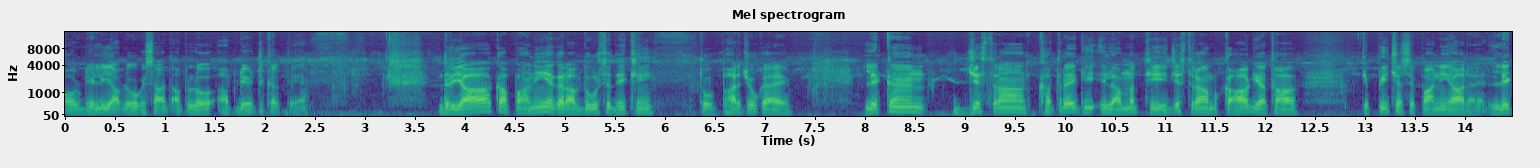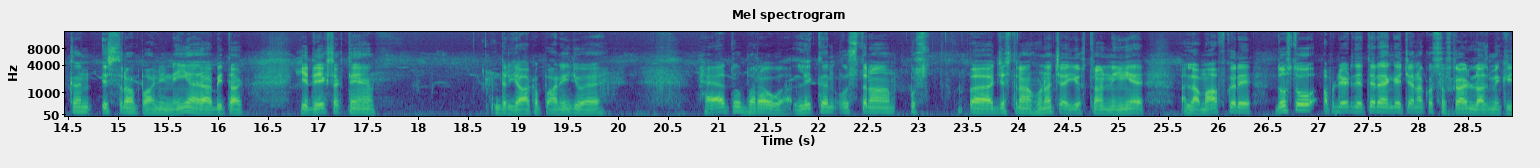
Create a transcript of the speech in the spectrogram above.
और डेली आप लोगों के साथ अपडेट करते हैं। दरिया का पानी अगर आप दूर से देखें तो भर चुका है। लेकिन जिस तरह ख़तरे की इलामत थी, जिस तरह कहा गया था कि पीछे से पानी आ रहा है, लेकिन इस तरह पानी नहीं आया अभी तक। ये देख सकते हैं दरिया का पानी जो है है तो भरा हुआ, लेकिन उस तरह, उस जिस तरह होना चाहिए, उस तरह नहीं है। अल्लाह माफ़ करे। दोस्तों, अपडेट देते रहेंगे, चैनल को सब्सक्राइब लाजमी कीजिए।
